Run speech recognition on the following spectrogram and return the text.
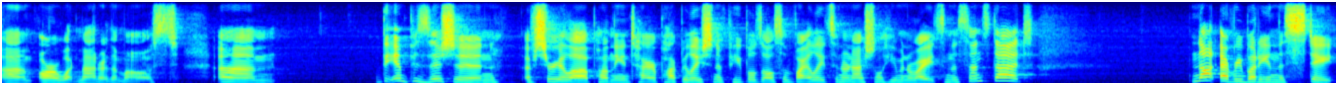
um, are what matter the most. Um, the imposition of Sharia law upon the entire population of peoples also violates international human rights in the sense that not everybody in the state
